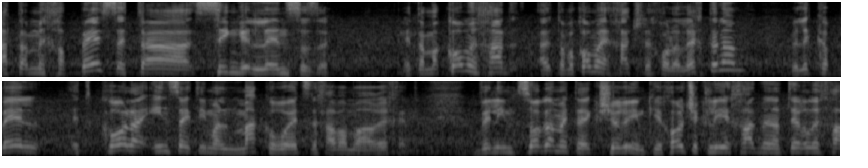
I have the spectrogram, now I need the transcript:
אתה מחפש את ה single lens הזה. את המקום, אחד, את המקום האחד שאתה יכול ללכת אליו ולקבל את כל ה insight ים על מה קורה אצלך במערכת ולמצוא גם את ההקשרים, כי יכול להיות שכלי אחד מנטר לך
